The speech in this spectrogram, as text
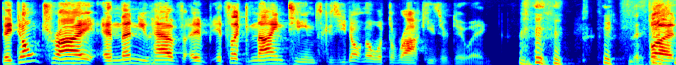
They don't try, and then you have it's like nine teams because you don't know what the Rockies are doing. But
